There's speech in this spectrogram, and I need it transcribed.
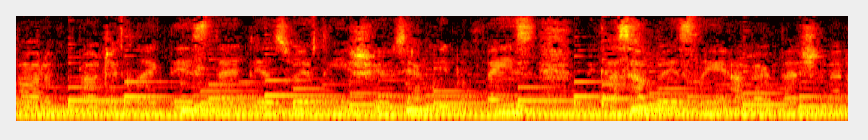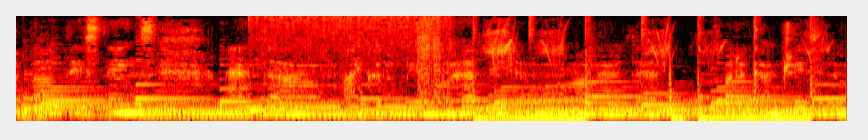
part of a project like this that deals with the issues young people face because obviously I'm very passionate about these things, and um, I couldn't be more happy and more honored that other countries in the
